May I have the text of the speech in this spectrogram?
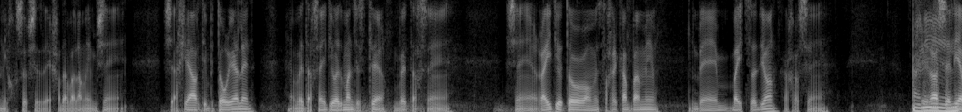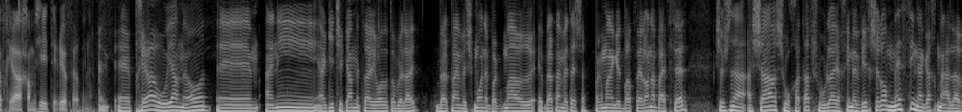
ואני חושב שזה אחד הבלמים ש... שהכי אהבתי בתור ילד. בטח שהייתי אוהד מנצ'סטר, בטח ש... שראיתי אותו משחק כמה פעמים באיצטדיון, ככה שבחירה אני- שלי, הבחירה החמישית, ריו פרדיננד. אה, בחירה ראויה מאוד. אה, אני אגיד שגם יצא לראות אותו ב live. ב-2008 בגמר, ב-2009, בגמר נגד ברצלונה בהפסד. אני חושב שזה השער שהוא חטף שהוא אולי הכי מביך שלו, מסי נגח מעליו.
